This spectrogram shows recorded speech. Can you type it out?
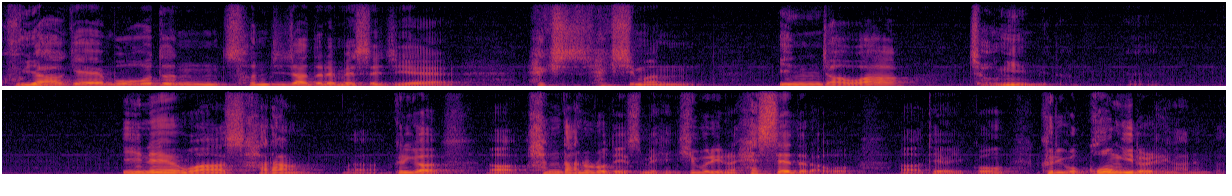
구약의 모든 선지자들의 메시지의 핵- 핵심은 인자와 정의입니다. 예. 인애와 사랑. 어, 그러니까 어, 한 단어로 되어 있으면 히브리는 헤세드라고 어, 되어 있고 그리고 공의를 행하는 것.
